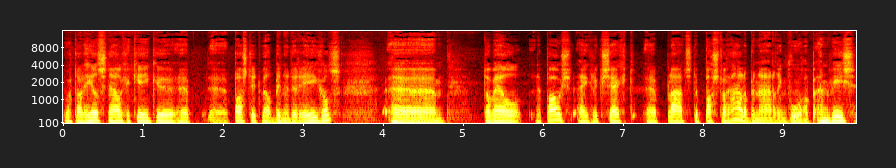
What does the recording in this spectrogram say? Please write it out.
Wordt al heel snel gekeken, eh, eh, past dit wel binnen de regels? Terwijl de paus eigenlijk zegt, eh, plaats de pastorale benadering voorop en wees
